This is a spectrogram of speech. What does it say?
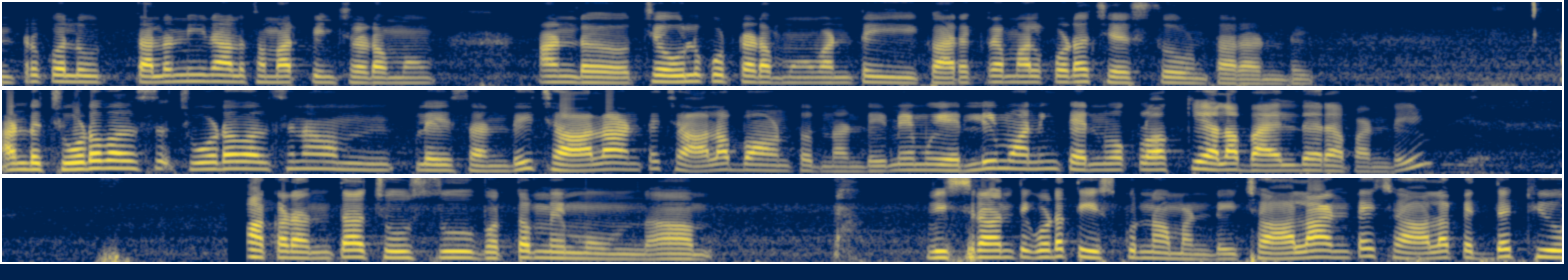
ఎంట్రుకలు తలనీనాలు సమర్పించడము అండ్ చెవులు కుట్టడము వంటి కార్యక్రమాలు కూడా చేస్తూ ఉంటారండి. అండ్ చూడవలసి చూడవలసిన ప్లేస్ అండి. చాలా అంటే చాలా బాగుంటుందండి. మేము ఎర్లీ మార్నింగ్ టెన్ ఓ క్లాక్కి అలా బయలుదేరామండి. అక్కడంతా చూస్తూ మొత్తం మేము విశ్రాంతి కూడా తీసుకున్నామండి. చాలా అంటే చాలా పెద్ద క్యూ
